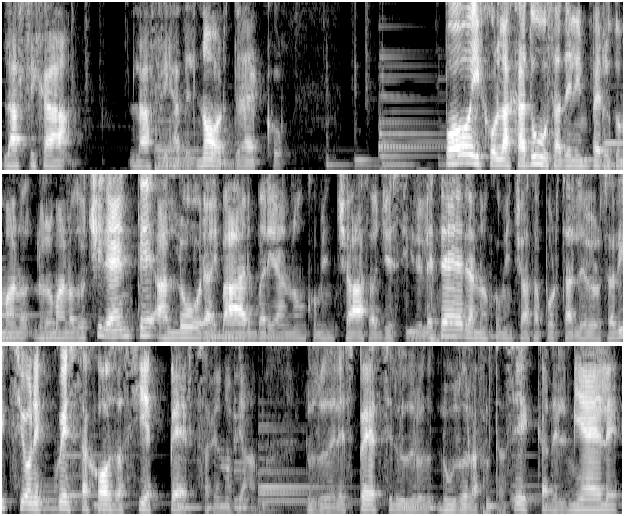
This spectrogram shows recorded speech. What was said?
l'Africa, l'Africa del Nord, ecco. Poi con la caduta dell'impero romano, romano d'Occidente, allora i barbari hanno cominciato a gestire le terre, hanno cominciato a portare le loro tradizioni e questa cosa si è persa piano piano. L'uso delle spezie, l'uso della frutta secca, del miele.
